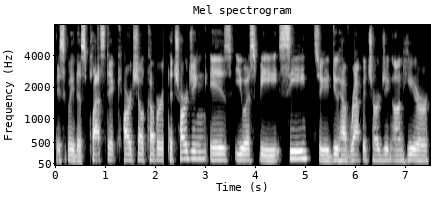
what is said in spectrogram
basically this plastic hard shell cover. The charging is USB-C, so you do have rapid charging on here.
